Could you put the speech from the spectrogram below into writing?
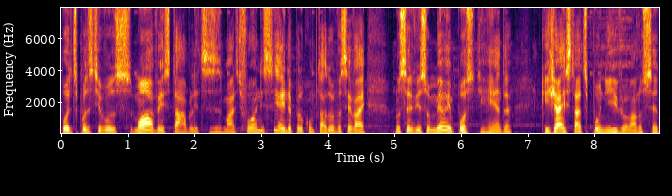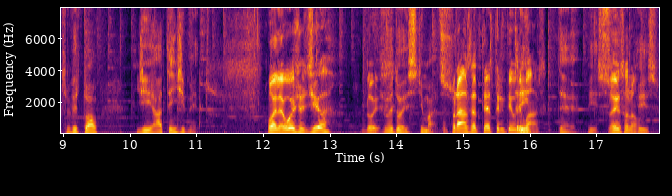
por dispositivos móveis, tablets, smartphones e ainda pelo computador você vai no serviço Meu Imposto de Renda, que já está disponível lá no Centro Virtual de Atendimento. Olha, hoje é dia 2. Não é 2 de março. O prazo é até 31 30, de março. É, isso. Não é isso ou não? Isso.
